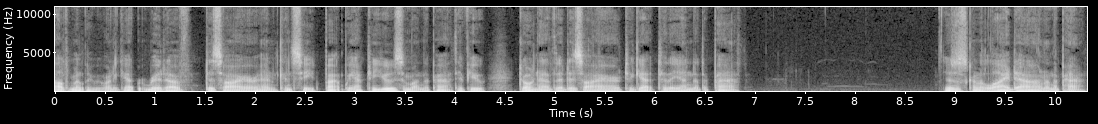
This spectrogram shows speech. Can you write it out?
Ultimately, we want to get rid of desire and conceit, but we have to use them on the path. If you don't have the desire to get to the end of the path, you're just going to lie down on the path.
